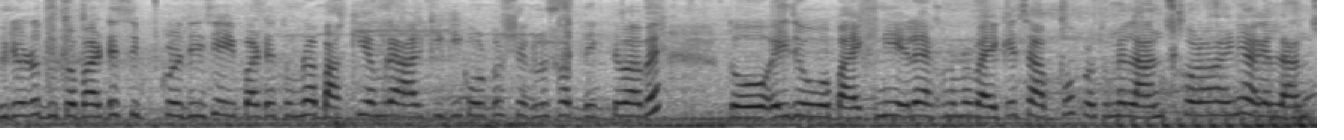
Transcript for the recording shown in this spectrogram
ভিডিওটা দুটো পার্টে শিফট করে দিয়েছি। এই পার্টে তোমরা বাকি আমরা আর কি কি করব সেগুলো সব দেখতে পাবে। তো এই যে ও বাইক নিয়ে এলো, এখন আমরা বাইকে চাপবো। প্রথমে লাঞ্চ করা হয়নি, আগে লাঞ্চ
